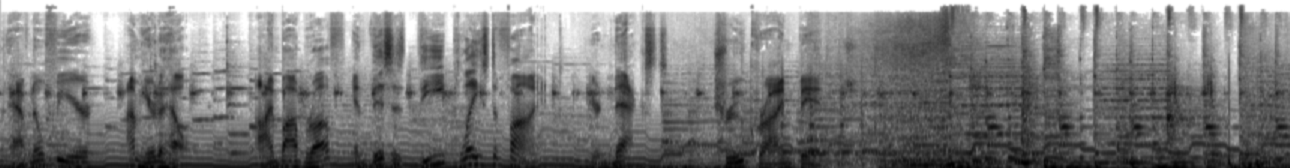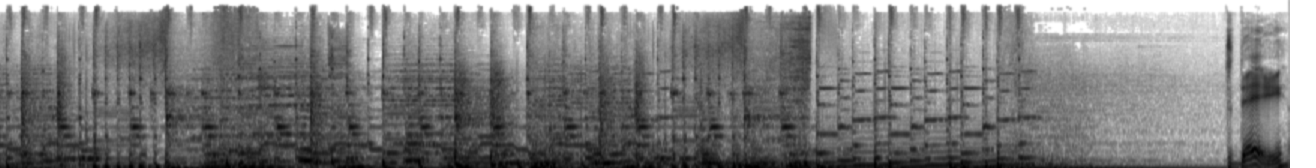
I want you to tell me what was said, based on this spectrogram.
But have no fear, I'm here to help. I'm Bob Ruff, and this is the place to find your next true crime binge. Today,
